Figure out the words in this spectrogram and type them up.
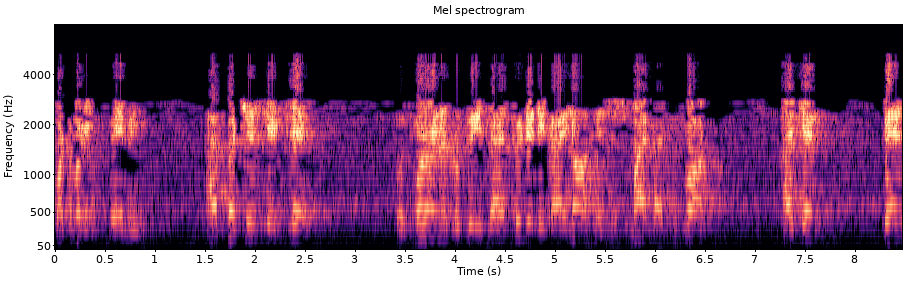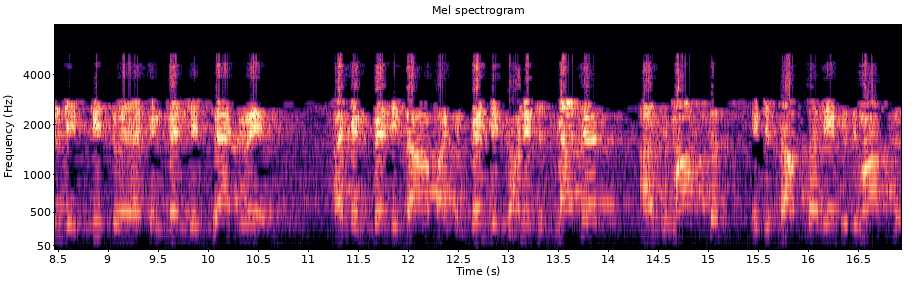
whatever it may be. I purchased it say with 400 rupees. I fitted it. I know this is my microphone. I can bend it this way. I can bend it that way. I can bend it up. I can bend it down. It is matter. I am the master. It is subservient to the master.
